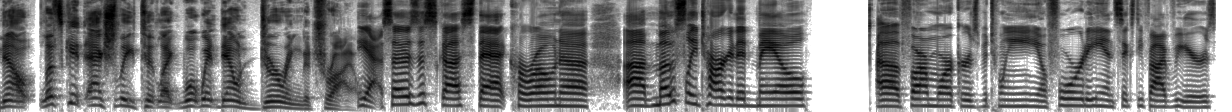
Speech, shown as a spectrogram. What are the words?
Now, let's get actually to like what went down during the trial. Yeah, so it was discussed that Corona uh, mostly targeted male uh, farm workers between you know 40 and 65 years,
